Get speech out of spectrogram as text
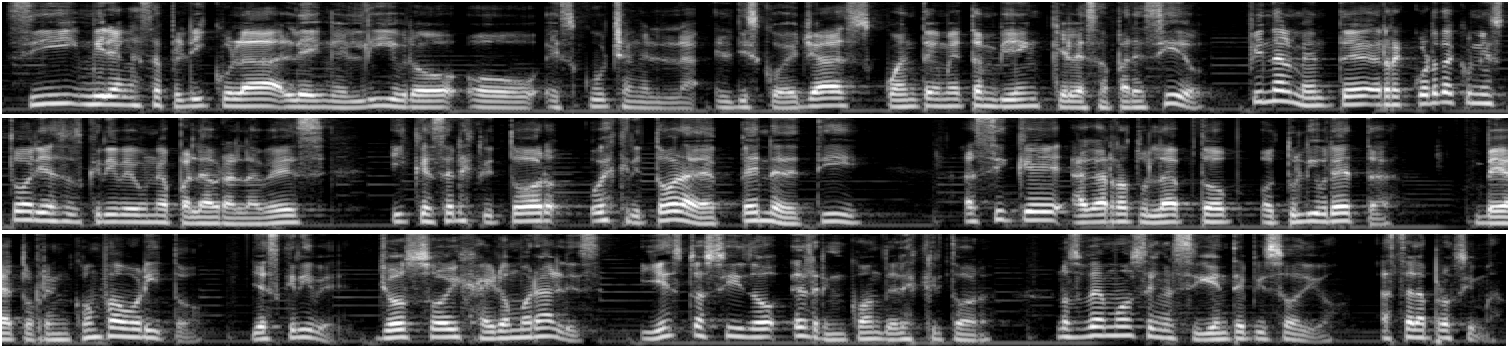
Si miran esta película, leen el libro o escuchan el, disco de jazz, cuéntenme también qué les ha parecido. Finalmente, recuerda que una historia se escribe una palabra a la vez y que ser escritor o escritora depende de ti. Así que agarra tu laptop o tu libreta, ve a tu rincón favorito y escribe. Yo soy Jairo Morales y esto ha sido El Rincón del Escritor. Nos vemos en el siguiente episodio. Hasta la próxima.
